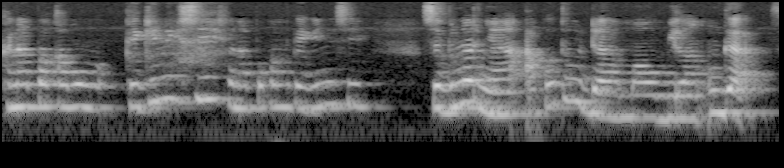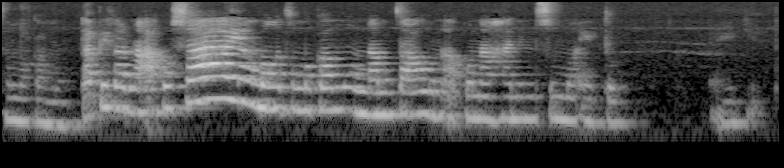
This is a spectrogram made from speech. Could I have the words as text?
kenapa kamu kayak gini sih? Kenapa kamu kayak gini sih? Sebenarnya aku tuh udah mau bilang enggak sama kamu. Tapi karena aku sayang banget sama kamu enam tahun aku nahanin semua itu. Kayak gitu.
